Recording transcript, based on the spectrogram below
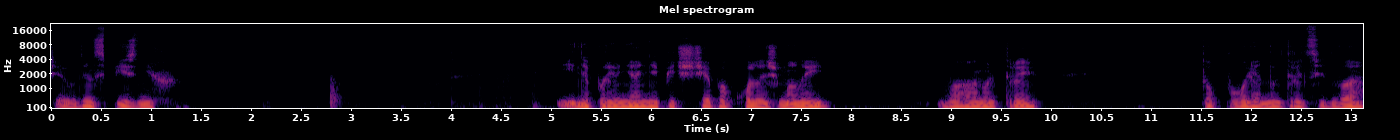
Ще один з пізніх. І для порівняння підщепок коледж малий. Вага 0,3. Тополя 0,32.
